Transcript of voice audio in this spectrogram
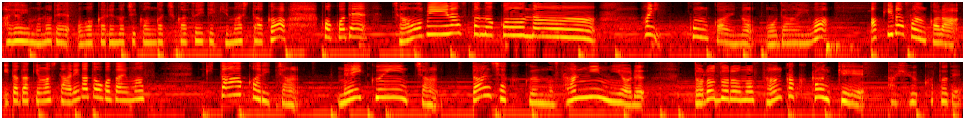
早いものでお別れの時間が近づいてきましたが、ここで、チャオビーイラストのコーナー。はい、今回のお題は、アキラさんからいただきました。ありがとうございます。北あかりちゃん、メイクインちゃん、男爵くんの3人による、ドロドロの三角関係ということで、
